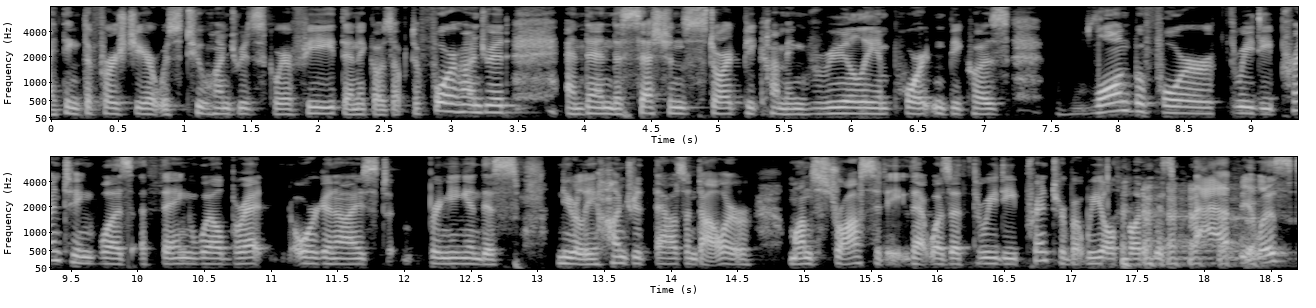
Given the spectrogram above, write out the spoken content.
I think the first year it was 200 square feet, then it goes up to 400. And then the sessions start becoming really important because long before 3D printing was a thing, well, Brett organized bringing in this nearly $100,000 monstrosity that was a 3D printer, but we all thought it was fabulous.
